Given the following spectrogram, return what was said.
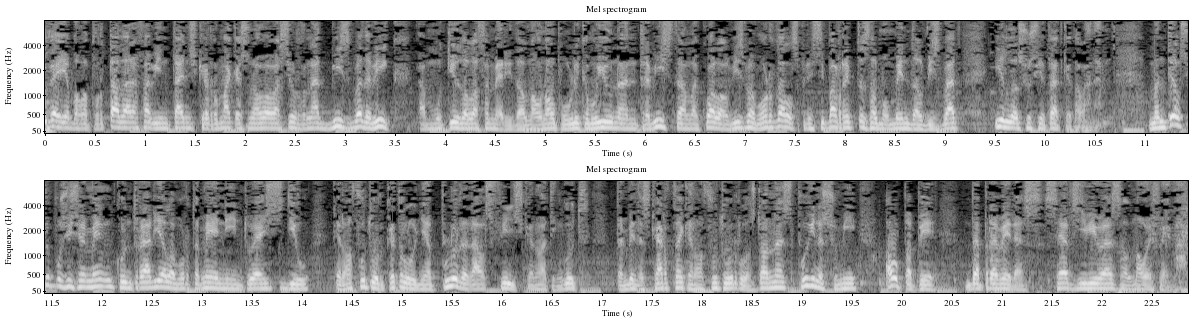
Ho dèiem a la portada, ara fa 20 anys que Romà Casanova va ser ordenat bisbe de Vic. Amb motiu de l'efemèri del 9-9 publica avui una entrevista en la qual el bisbe aborda els principals reptes del moment del bisbat i la societat catalana. Manté el seu posicionament contrari a l'avortament i intueix, diu, que en el futur Catalunya plorarà els fills que no ha tingut. També descarta que en el futur les dones puguin assumir el paper de preveres. Sergi Vives, el 9FM.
